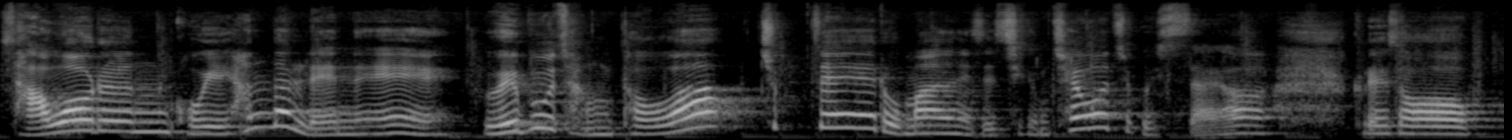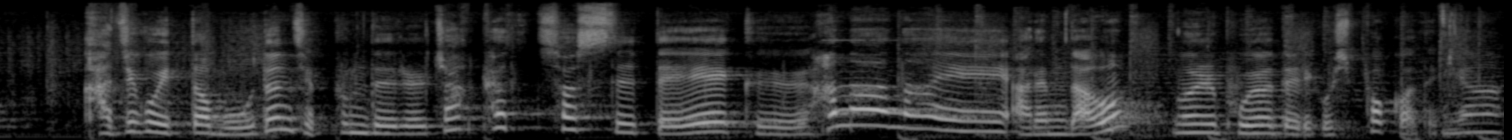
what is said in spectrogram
4월은 거의 한 달 내내 외부 장터와 축제로만 이제 지금 채워지고 있어요. 그래서 가지고 있던 모든 제품들을 쫙 펼쳤을 때의 그 하나하나의 아름다움을 보여드리고 싶었거든요.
